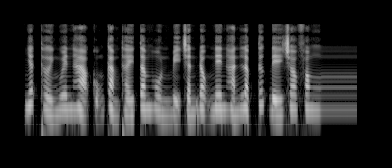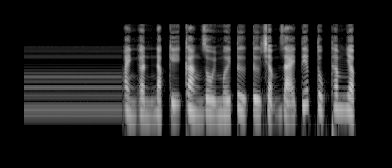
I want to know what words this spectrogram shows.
Nhất thời Nguyên Hạo cũng cảm thấy tâm hồn bị chấn động nên hắn lập tức đế cho phong ảnh ẩn nặc kỹ càng rồi mới từ từ chậm rãi tiếp tục thâm nhập.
